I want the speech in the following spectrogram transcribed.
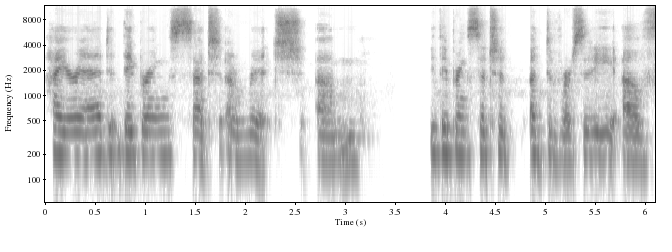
higher ed. They bring such a rich, um, they bring such a, a diversity of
